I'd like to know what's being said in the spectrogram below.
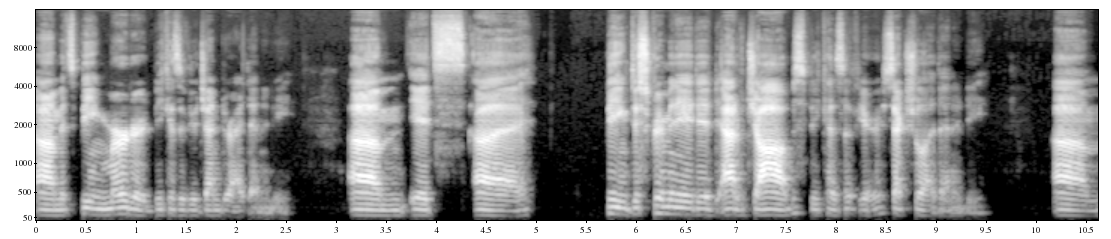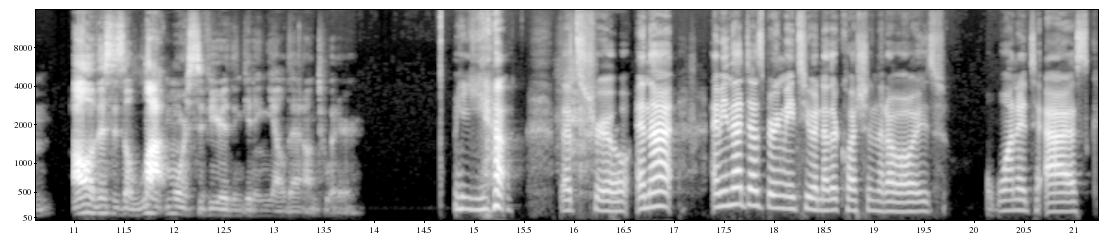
Um, it's being murdered because of your gender identity. Um, it's uh, being discriminated out of jobs because of your sexual identity. Um, all of this is a lot more severe than getting yelled at on Twitter. Yeah. That's true. And that I mean that does bring me to another question that I've always wanted to ask.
